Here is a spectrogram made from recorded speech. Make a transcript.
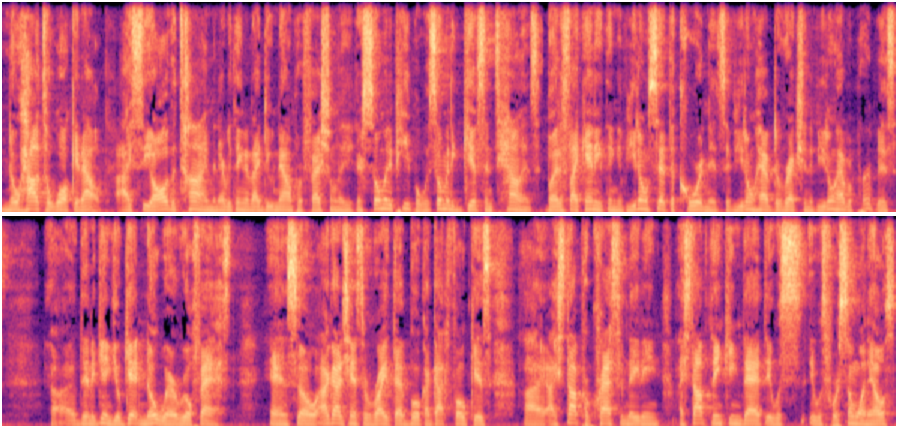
know how to walk it out. I see all the time and everything that I do now professionally, there's so many people with so many gifts and talents, but it's like anything. If you don't set the coordinates, if you don't have direction, if you don't have a purpose, uh, then again, you'll get nowhere real fast. And so I got a chance to write that book. I got focused. I, I stopped procrastinating. I stopped thinking that it was, it was for someone else.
